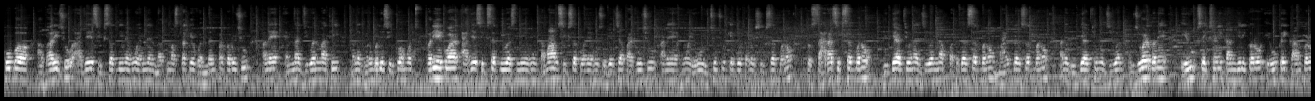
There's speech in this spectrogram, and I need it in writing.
ખૂબ આભારી છું. આજે શિક્ષક દિને હું એમને નતમસ્તકે વંદન પણ કરું છું અને એમના જીવનમાંથી મને ઘણું બધું શીખવા મળે ફરી એકવાર આજે શિક્ષક દિવસની હું તમામ શિક્ષકોને હું શુભેચ્છા પાઠવું છું અને હું એવું ઈચ્છું છું કે જો તમે શિક્ષક બનો, તો સારા શિક્ષક બનો, વિદ્યાર્થીઓના જીવનના પથદર્શક બનો, માર્ગદર્શક બનો અને વિદ્યાર્થીઓનું જીવન ઉજ્જવળ બને એવું શૈક્ષણિક કામગીરી કરો એવું કંઈક કામ કરો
